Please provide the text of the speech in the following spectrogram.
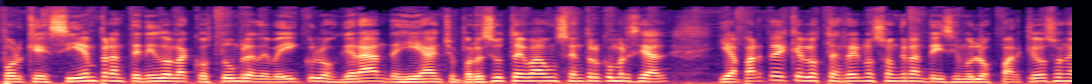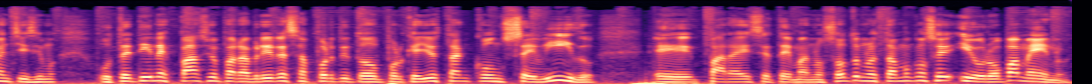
porque siempre han tenido la costumbre de vehículos grandes y anchos. Por eso usted va a un centro comercial y aparte de que los terrenos son grandísimos y los parqueos son anchísimos, usted tiene espacio para abrir esas puertas y todo porque ellos están concebidos eh, para ese tema. Nosotros no estamos concebidos y Europa menos,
